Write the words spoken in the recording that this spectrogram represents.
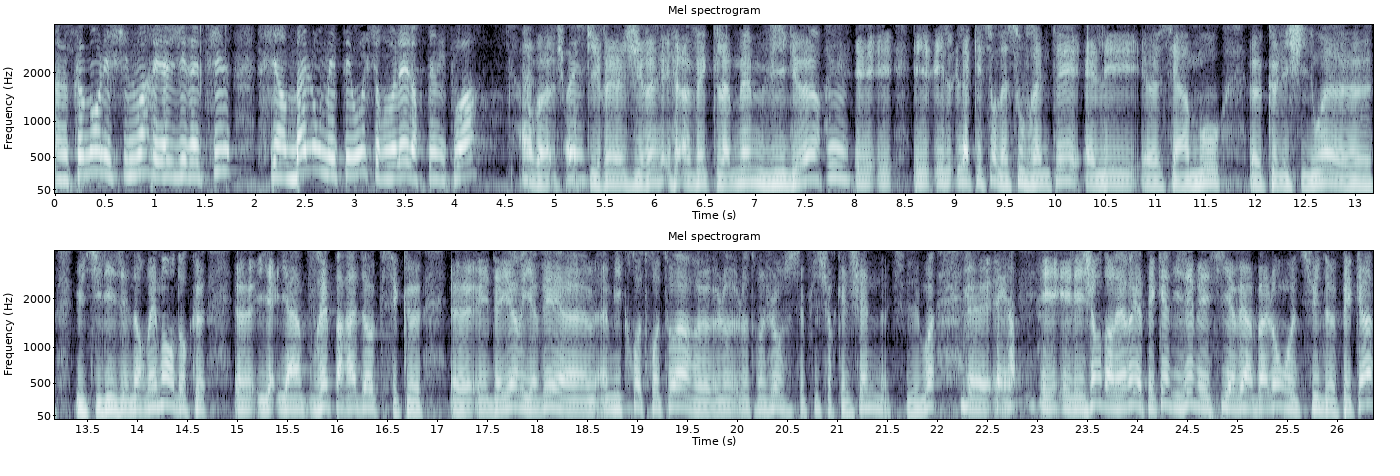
Euh, comment les Chinois réagiraient-ils si un ballon météo survolait leur territoire? Ah bah, je pense qu'il réagirait avec la même vigueur. Mm. Et, la question de la souveraineté, elle est, euh, c'est un mot euh, que les Chinois euh, utilisent énormément. Donc il y, a un vrai paradoxe, c'est que et d'ailleurs il y avait un, micro trottoir l'autre jour, je ne sais plus sur quelle chaîne, excusez-moi, et, les gens dans la rue à Pékin disaient mais s'il y avait un ballon au-dessus de Pékin,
